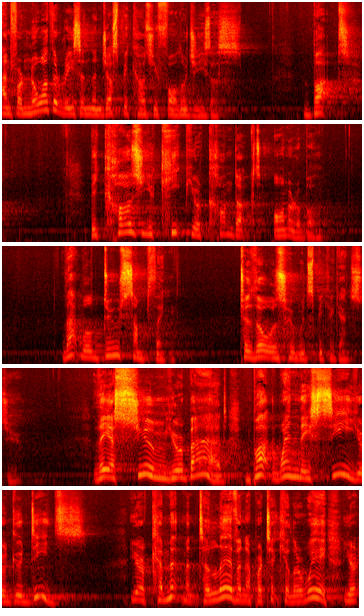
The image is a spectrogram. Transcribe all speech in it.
and for no other reason than just because you follow Jesus. But because you keep your conduct honorable, that will do something to those who would speak against you. They assume you're bad, but when they see your good deeds, your commitment to live in a particular way, your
